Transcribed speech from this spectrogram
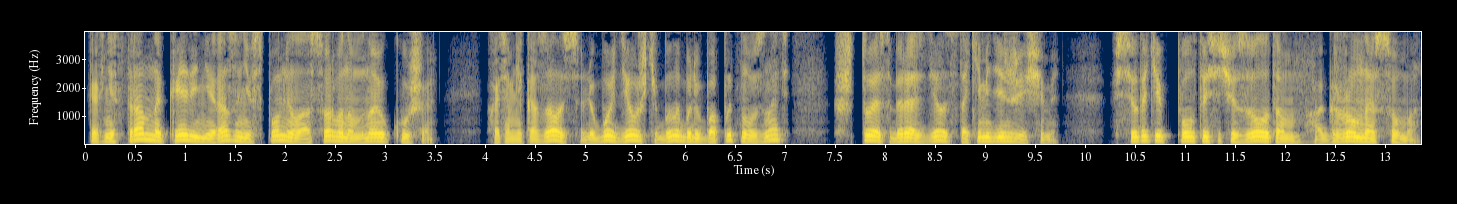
Как ни странно, Келли ни разу не вспомнила о сорванном мною куше, хотя мне казалось, любой девушке было бы любопытно узнать, что я собираюсь делать с такими деньжищами. Все-таки полтысячи золотом — огромная сумма.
